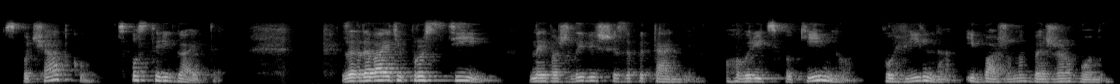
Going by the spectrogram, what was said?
спочатку спостерігайте, задавайте прості, найважливіші запитання, говоріть спокійно, повільно і бажано без жаргону.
